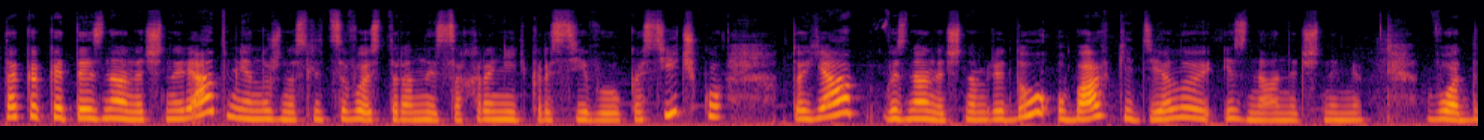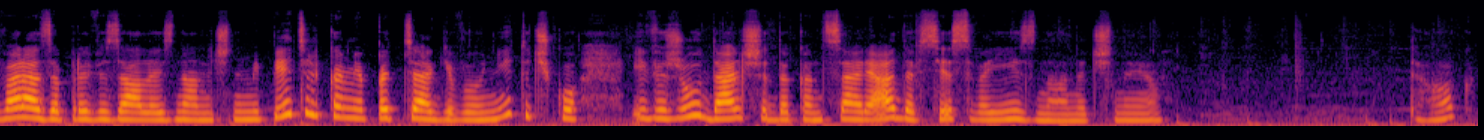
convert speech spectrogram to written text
Так как это изнаночный ряд, мне нужно с лицевой стороны сохранить красивую косичку, то я в изнаночном ряду убавки делаю изнаночными. Вот, два раза провязала изнаночными петельками, подтягиваю ниточку и вяжу дальше до конца ряда все свои изнаночные. Так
